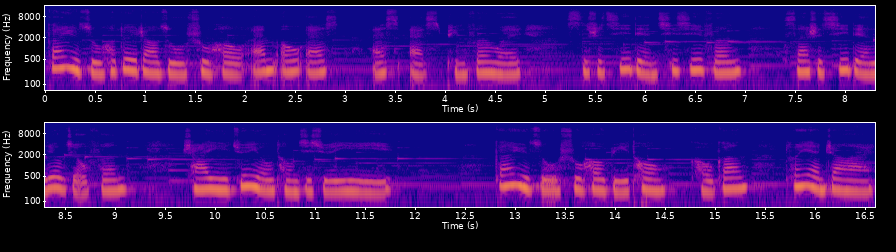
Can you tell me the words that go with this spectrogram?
干预组和对照组术后 MOSSS 评分为47.77分、37.69分，差异均有统计学意义。干预组术后鼻痛。口干、吞咽障碍、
